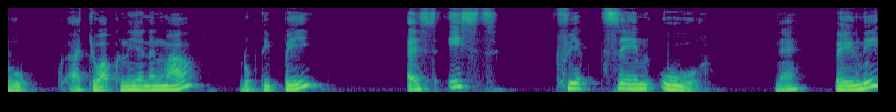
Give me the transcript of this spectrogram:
រូបជាប់គ្នានឹងមករូបទី2 es ist 14 Uhr ណាពេលនេះ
